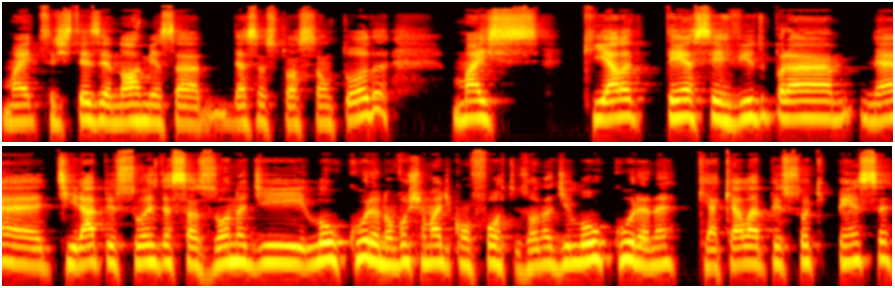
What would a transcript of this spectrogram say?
uma tristeza enorme essa dessa situação toda, mas que ela tenha servido para né, tirar pessoas dessa zona de loucura, não vou chamar de conforto, zona de loucura, né? Que é aquela pessoa que pensa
